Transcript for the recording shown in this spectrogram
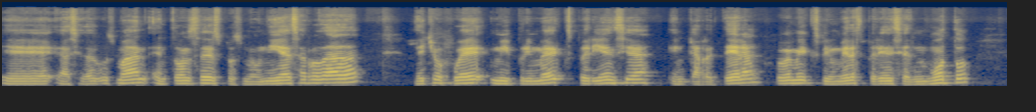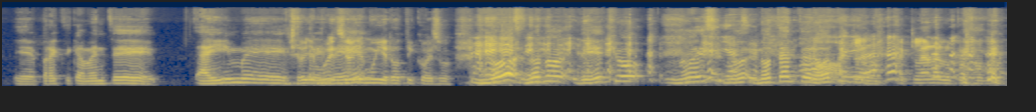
eh, a Ciudad Guzmán, entonces pues me uní a esa rodada, de hecho fue mi primera experiencia en carretera, fue mi primera experiencia en moto, eh, prácticamente ahí me... Se oye, muy, se oye muy erótico eso. No, no, no, de hecho, no es, no, no tanto No, erótico. Aclara- acláralo, por favor.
